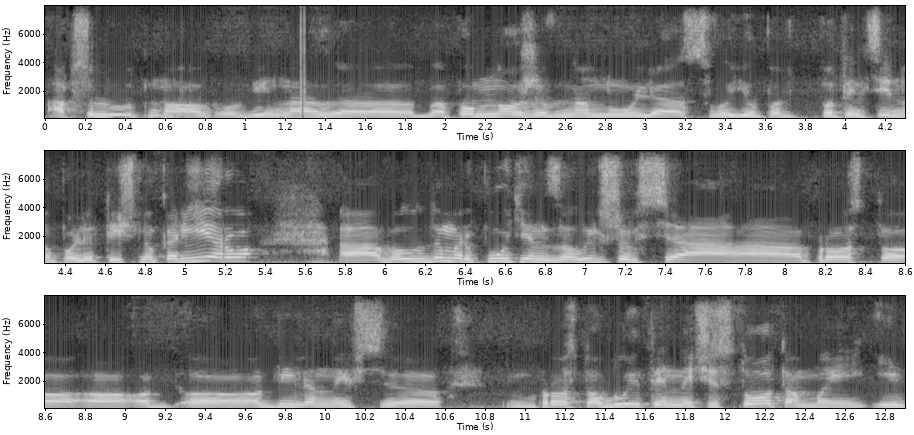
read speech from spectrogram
Абсолютно він е, помножив на нуль свою потенційну політичну кар'єру. Володимир Путін залишився просто а, обіляний просто облитий нечистотами і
